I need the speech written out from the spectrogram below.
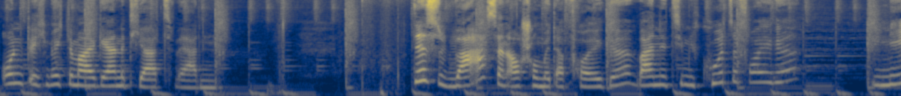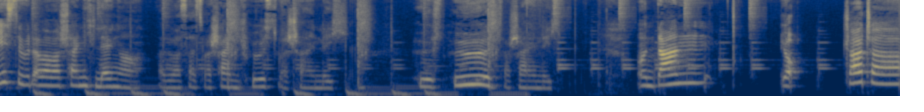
und ich möchte mal gerne Tierarzt werden. Das war's dann auch schon mit der Folge. War eine ziemlich kurze Folge. Die nächste wird aber wahrscheinlich länger. Also was heißt wahrscheinlich? Höchstwahrscheinlich. Höchst, höchstwahrscheinlich. Und dann, ja, ciao, ciao.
